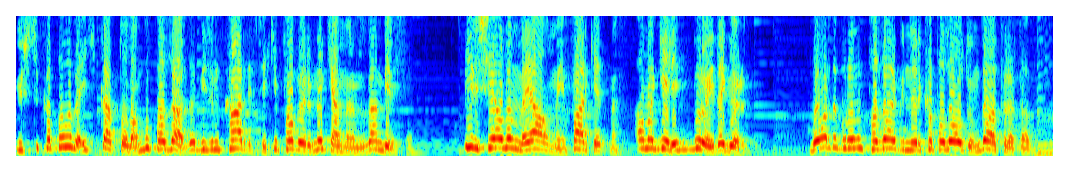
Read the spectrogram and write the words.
Üstü kapalı ve iki katlı olan bu pazar da bizim Cardiff'teki favori mekanlarımızdan birisi. Bir şey alın veya almayın fark etmez ama gelin burayı da görün. Bu arada buranın pazar günleri kapalı olduğunu da hatırlatalım.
